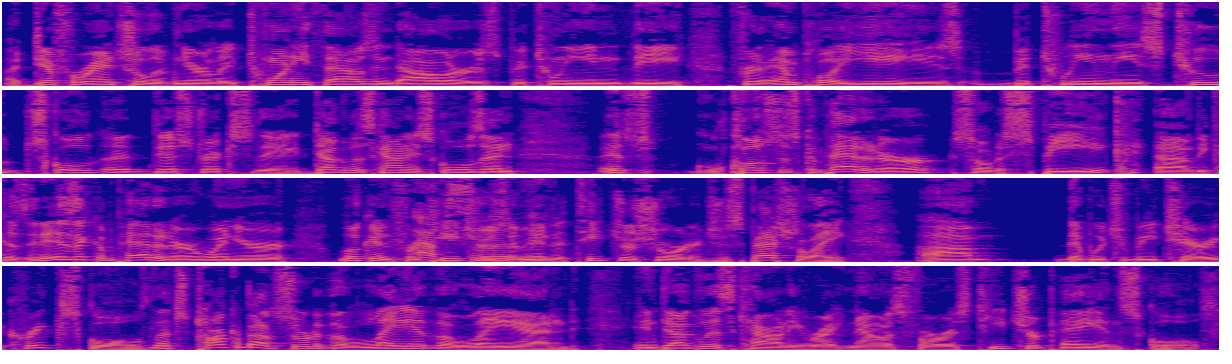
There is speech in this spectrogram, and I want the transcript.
a differential of nearly twenty thousand dollars between the for the employees between these two school uh, districts, the Douglas County Schools and its closest competitor, so to speak, uh, because it is a competitor when you're looking for Absolutely. teachers amid a teacher shortage, especially. Um, that which would be Cherry Creek schools. Let's talk about sort of the lay of the land in Douglas County right now as far as teacher pay in schools.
